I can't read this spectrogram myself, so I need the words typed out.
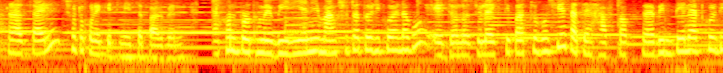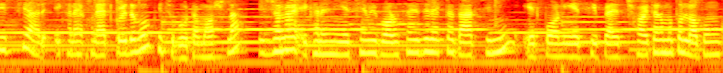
আপনারা চাইলে ছোট করে কেটে নিতে পারবেন। এখন প্রথমে বিরিয়ানির মাংসটা তৈরি করে নেব। এর জন্য চুলা একটি পাত্র বসিয়ে তাতে হাফ কাপ সয়াবিন তেল অ্যাড করে দিচ্ছি আর এখানে এখন অ্যাড করে দেবো কিছু গোটা মশলা। এর জন্য এখানে নিয়েছি আমি বড় সাইজের একটা দারচিনি, এরপর নিয়েছি প্রায় ছয়টার মতো লবঙ্গ,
